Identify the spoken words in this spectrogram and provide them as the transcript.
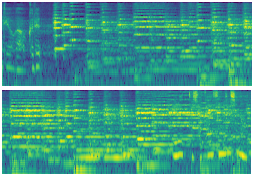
リオが送る。ゆるっと社会人女子の声ブログ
